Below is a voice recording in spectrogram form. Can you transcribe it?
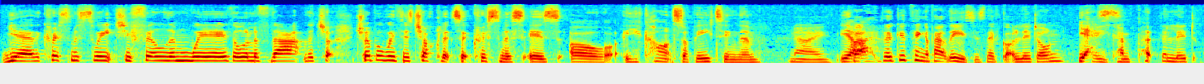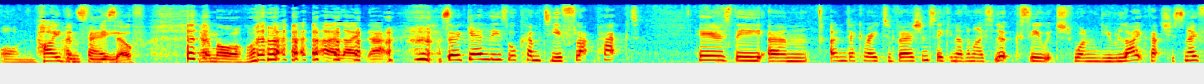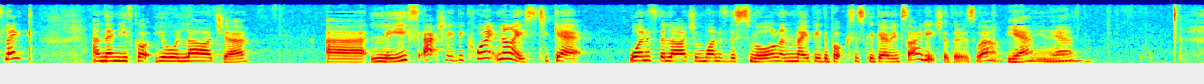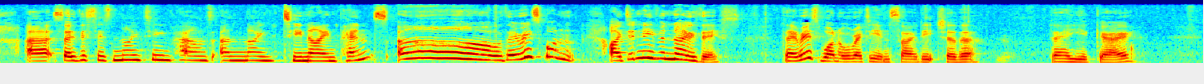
yeah, the Christmas sweets you fill them with, all of that. The cho- trouble with the chocolates at Christmas is, oh, you can't stop eating them. No. Yeah. But the good thing about these is they've got a lid on. Yes. So you can put the lid on. Hide them from yourself. No more. I like that. So again, these will come to you flat packed. Here's the um, undecorated version, so you can have a nice look, see which one you like. That's your snowflake. And then you've got your larger uh, leaf. Actually, it'd be quite nice to get one of the large and one of the small, and maybe the boxes could go inside each other as well. yeah, yeah. Uh, so this is £19 and 99 pence. Oh, there is one. I didn't even know this. There is one already inside each other. There you go.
